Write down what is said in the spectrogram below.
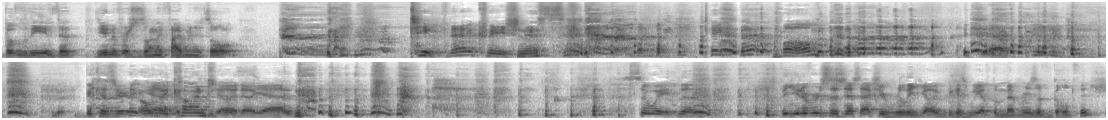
believe that the universe is only five minutes old. Take that, creationists! Take that, mom. yeah, Because you're only yeah. conscious. No, no, yeah. so wait, the the universe is just actually really young because we have the memories of goldfish.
